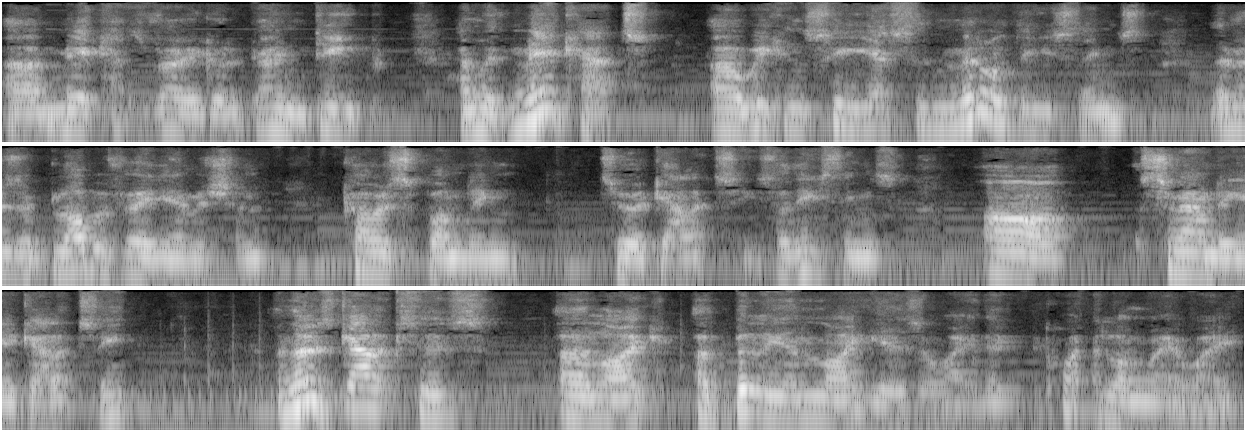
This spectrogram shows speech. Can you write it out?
Uh, MeerKAT's very good at going deep. And with MeerKAT, uh, we can see, yes, in the middle of these things, there is a blob of radio emission corresponding to a galaxy. So these things are surrounding a galaxy. And those galaxies are like a billion light years away. They're quite a long way away.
